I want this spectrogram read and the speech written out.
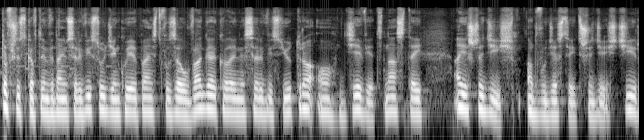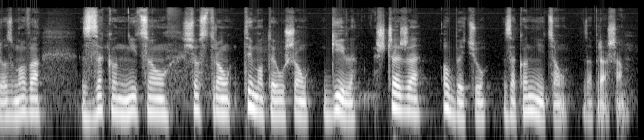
To wszystko w tym wydaniu serwisu. Dziękuję Państwu za uwagę. Kolejny serwis jutro o 19, a jeszcze dziś o 20.30 rozmowa z zakonnicą, siostrą Tymoteuszą Gil. Szczerze o byciu zakonnicą. Zapraszam.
